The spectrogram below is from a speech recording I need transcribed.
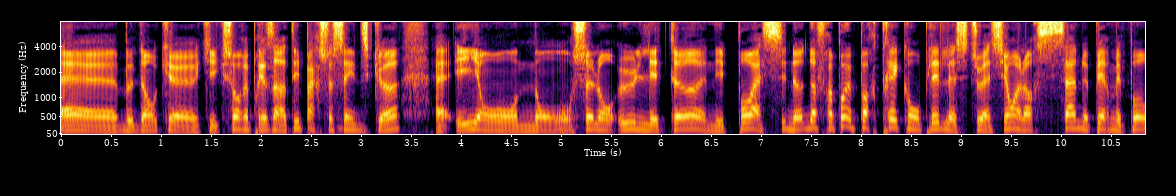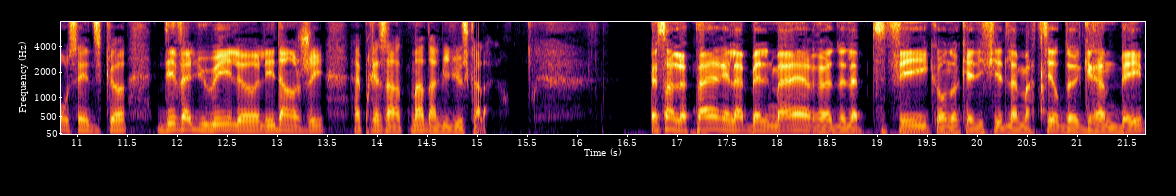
euh, donc qui, sont représentés par ce syndicat euh, et on, selon eux, l'État n'est pas assez, n'offre pas un portrait complet de la situation. Alors, ça ne permet pas au syndicat d'évaluer les dangers euh, présentement dans le milieu scolaire. Le père et la belle-mère euh, de la petite fille qu'on a qualifiée de la martyre de Granby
